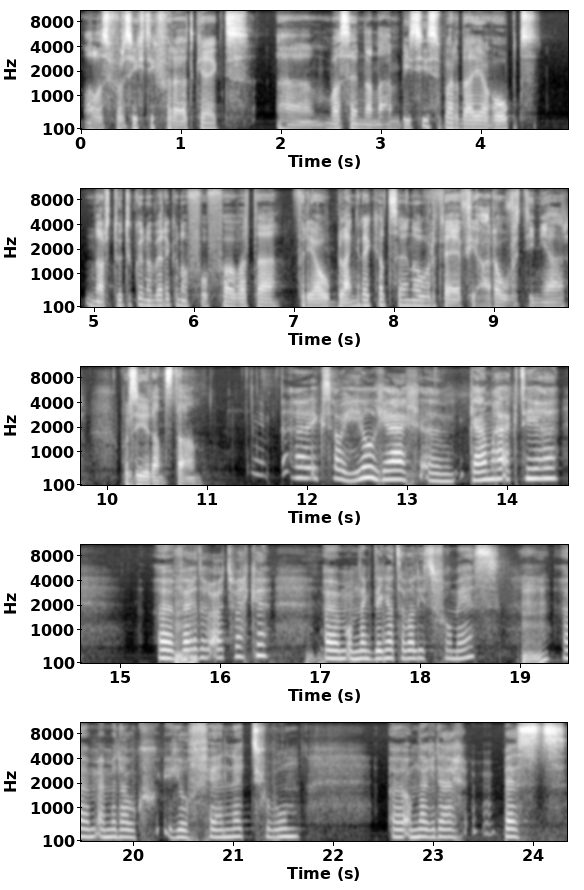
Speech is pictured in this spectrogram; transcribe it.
alles voorzichtig vooruitkijkt, ehm, wat zijn dan de ambities waar dat je hoopt naartoe te kunnen werken of, of wat dat voor jou belangrijk gaat zijn over vijf jaar, over tien jaar? Waar zie je dan staan? Ik zou heel graag ehm, camera acteren eh, Mhm. verder uitwerken, ehm, omdat ik denk dat dat wel iets voor mij is. Mhm. Ehm, en me dat ook heel fijn lijkt, gewoon. Eh, omdat je daar best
